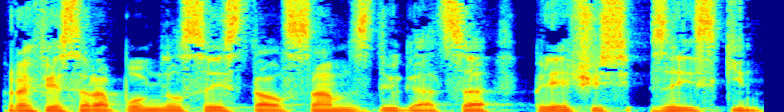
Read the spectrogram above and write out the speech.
Профессор опомнился и стал сам сдвигаться, прячась за эскин.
